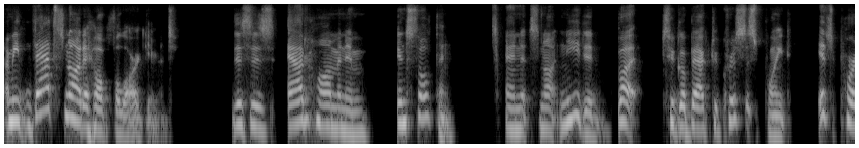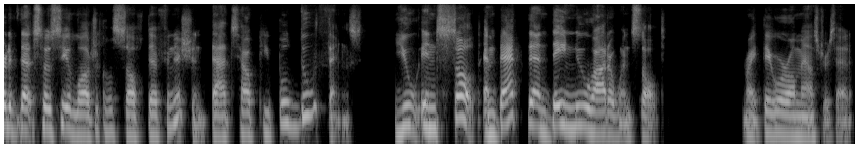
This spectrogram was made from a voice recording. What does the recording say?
I mean, that's not a helpful argument. This is ad hominem insulting and it's not needed. But to go back to Chris's point, it's part of that sociological self definition. That's how people do things. You insult. And back then, they knew how to insult, right? They were all masters at it.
